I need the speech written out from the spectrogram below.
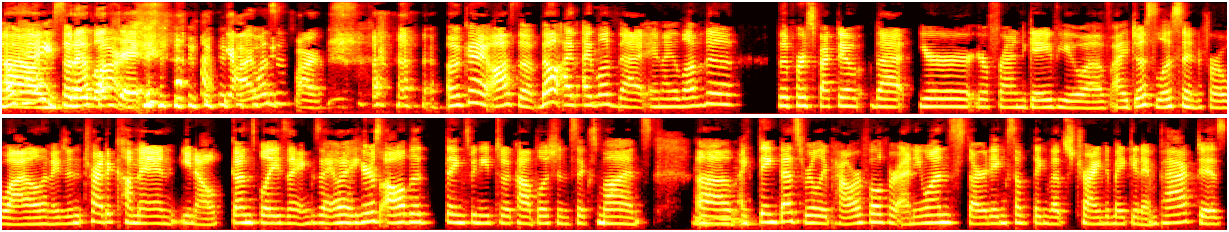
Okay, um, so I loved far. it. yeah, I wasn't far. okay, awesome. No, I I love that, and I love the the perspective that your your friend gave you of I just listened for a while and I didn't try to come in, you know, guns blazing, say, okay, here's all the things we need to accomplish in six months. Um, mm-hmm. Um, I think that's really powerful for anyone starting something that's trying to make an impact. Is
